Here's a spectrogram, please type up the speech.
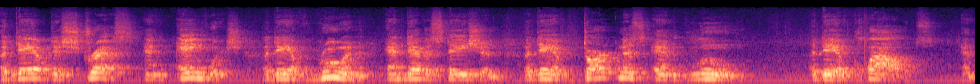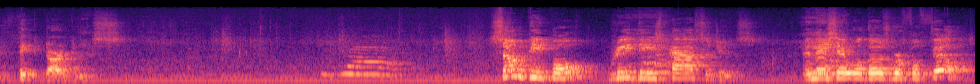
A day of distress and anguish. A day of ruin and devastation. A day of darkness and gloom. A day of clouds and thick darkness. Some people read these passages and they say, well, those were fulfilled.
